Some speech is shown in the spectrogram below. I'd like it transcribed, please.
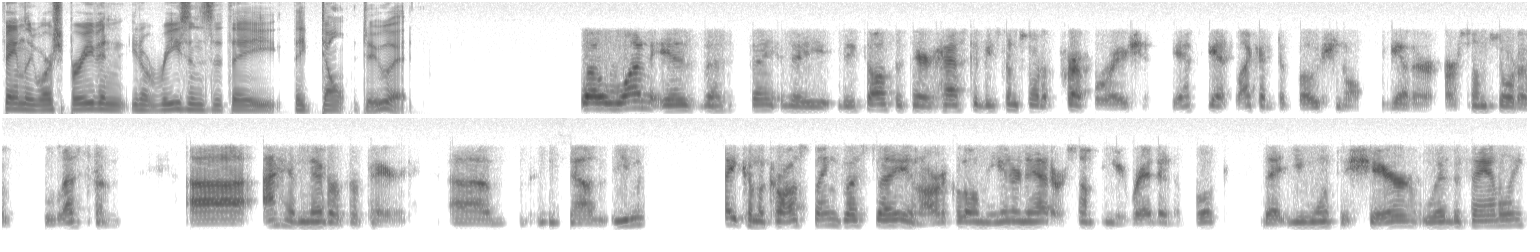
family worship, or even you know reasons that they they don't do it? Well, one is the thing, the the thought that there has to be some sort of preparation. You have to get like a devotional together or some sort of lesson. Uh, I have never prepared. Uh, now you may come across things, let's say an article on the internet or something you read in a book that you want to share with the family,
